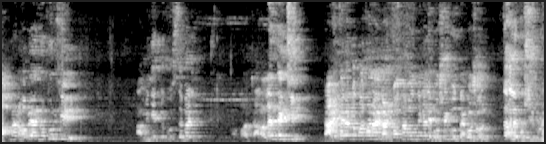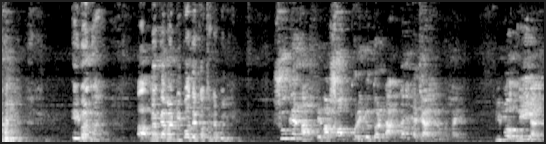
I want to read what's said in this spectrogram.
আপনার হবে আর নতুন কি? আমি কি একটু বুঝতে পারি? বাবা জানালেন দেখছি। দাঁড়িয়ে থাকা তো কথা নয় কারণ কথা বলতে গেলে বসেই বলতে হয়। বসুন। তাহলে বসে পড়ি। এবার না আপনাকে আমার বিপদের কথাটা বলি। সুখে থাকতে বা সব করে কেউ তো আর ডাক্তারের কাছে আসে না মশাই। বিপদ নেই আসে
